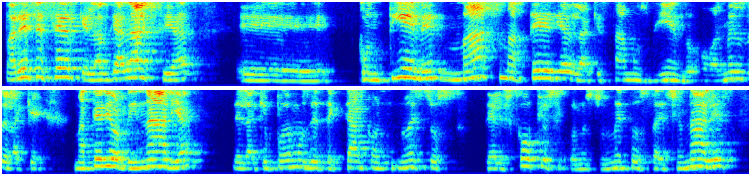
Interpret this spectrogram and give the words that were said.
parece ser que las galaxias eh, contienen más materia de la que estamos viendo, o al menos de la que materia ordinaria, de la que podemos detectar con nuestros telescopios y con nuestros métodos tradicionales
